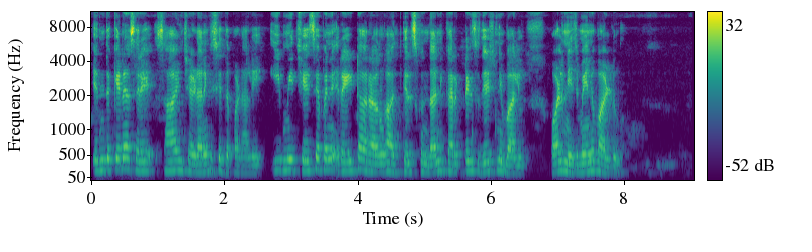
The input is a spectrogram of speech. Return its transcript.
ఎందుకైనా సరే సహాయం చేయడానికి సిద్ధపడాలి. ఈ మీరు చేసే పని రైటా రాంగా అది తెలుసుకుని దాన్ని కరెక్ట్ అయిన సజెషన్ ఇవ్వాలి. వాళ్ళు నిజమైన వాళ్ళు.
